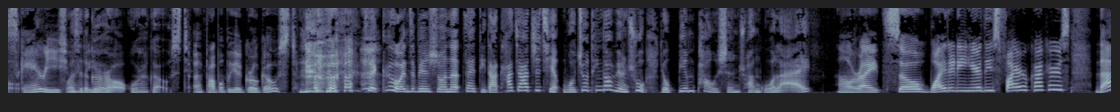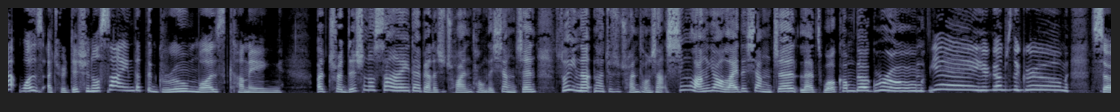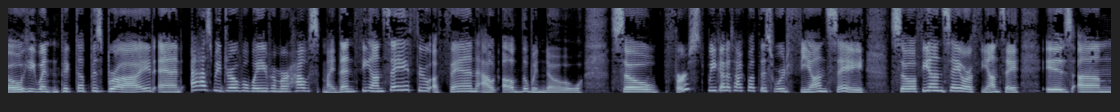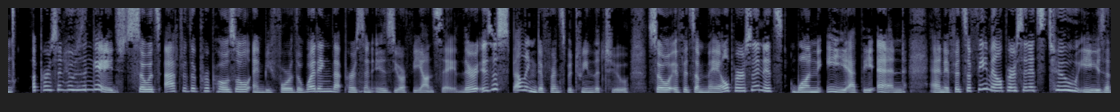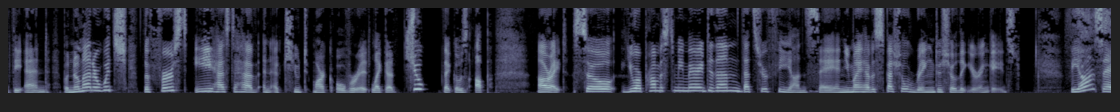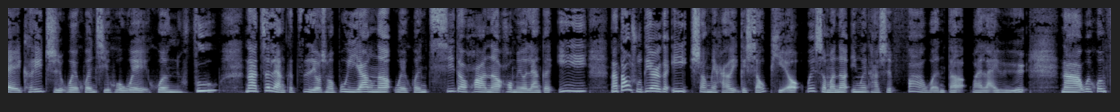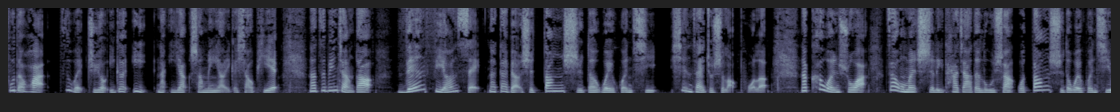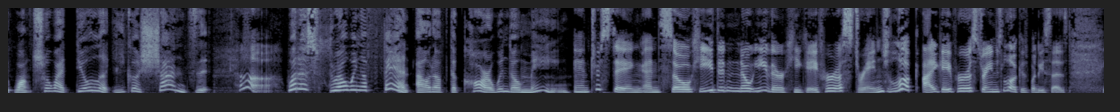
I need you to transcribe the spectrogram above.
scary. Was it a girl or a ghost? Uh, probably a girl ghost. 在课文这边说呢，在抵达她家之前，我就听到远处有鞭炮声传过来。 All right, so why did he hear these firecrackers? That was a traditional sign that the groom was coming A traditional sign 代表的是传统的象征，所以呢，那就是传统上新郎要来的象征。Let's welcome the groom! Yay! Here comes the groom! So he went and picked up his bride, and as we drove away from her house, my then fiance threw a fan out of the window. So first, we got to talk about this word fiance. So a fiance or a fiance is um a person who's engaged. So it's after the proposal and before the wedding, that person is your fiance. There is a spelling difference between the two. So if it's a male person, it's one E at the end. And if it's a female person, it's two E's at the end. But no matter which, the first E has to have an acute mark over it, like a chook that goes up. All right, so you are promised to be married to them. That's your fiance, and you might have a special ring to show that you're engaged. Fiance 可以指未婚妻或未婚夫，那这两个字有什么不一样呢？未婚妻的话呢，后面有两个一那倒数第二个一上面还有一个小撇哦，为什么呢？因为它是法文的外来语。那未婚夫的话。字尾只有一个 e，那一样上面要一个小撇。那这边讲到 then fiance，那代表是当时的未婚妻。现在就是老婆了。那课文说啊，在我们驶离他家的路上，我当时的未婚妻往车外丢了一个扇子。Huh. What does throwing a fan out of the car window mean? Interesting. And so he didn't know either. He gave her a strange look. I gave her a strange look, is what he says.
